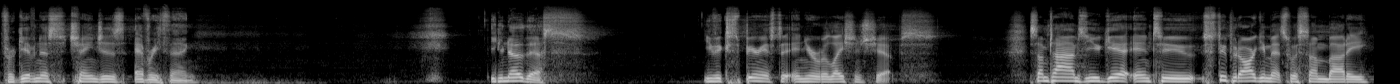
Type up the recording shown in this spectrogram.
Forgiveness changes everything. You know this. You've experienced it in your relationships. Sometimes you get into stupid arguments with somebody,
